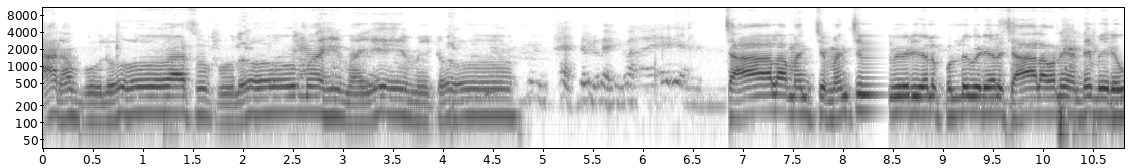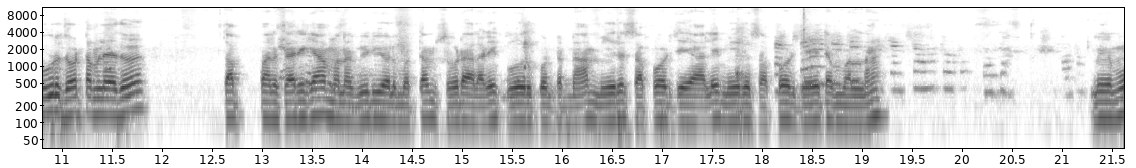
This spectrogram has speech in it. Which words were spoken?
ఆ నవ్వులో ఆ చూపులో మహిమ ఏమిటో? చాలా మంచి మంచి వీడియోలు పుల్లు వీడియోలు చాలా ఉన్నాయండి. మీరు ఎవరు చూడటం లేదు. తప్పనిసరిగా మన వీడియోలు మొత్తం చూడాలని కోరుకుంటున్నాం. మీరు సపోర్ట్ చేయాలి. మీరు సపోర్ట్ చేయటం వలన మేము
